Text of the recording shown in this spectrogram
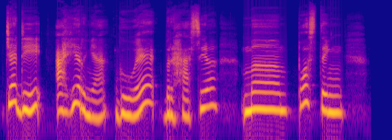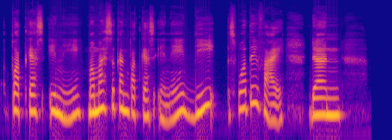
Jadi akhirnya gue berhasil memposting podcast ini, memasukkan podcast ini di Spotify dan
